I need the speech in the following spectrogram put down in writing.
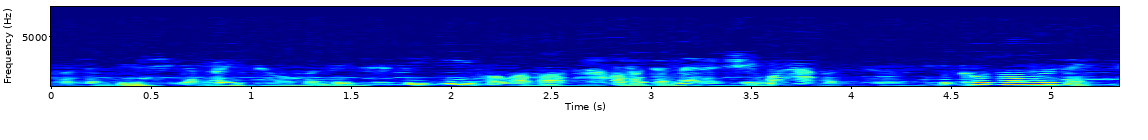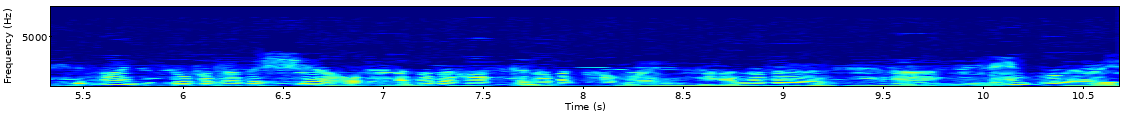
a Da Vinci, a Beethoven, the, the evil of a, of a De Medici, what happens to it? It goes on living. It finds itself another shell, another husk, another covering, another uh, temporary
